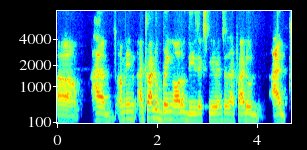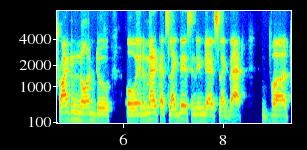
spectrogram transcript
um, I have. I mean, I try to bring all of these experiences. I try to, I try to not do. Oh, in America it's like this. In India it's like that. But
